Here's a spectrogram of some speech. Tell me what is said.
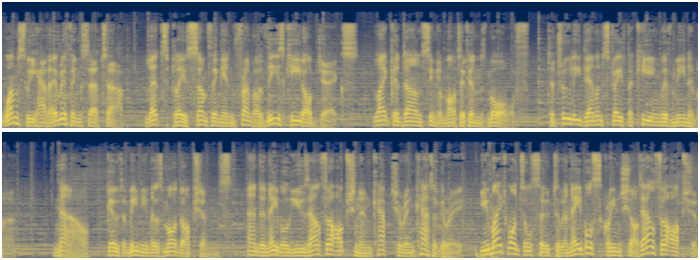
Once we have everything set up, let's place something in front of these keyed objects like a dancing emoticons morph, to truly demonstrate the keying with Minema. Now, go to Minema's mod options, and enable use alpha option in capturing category. You might want also to enable screenshot alpha option.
